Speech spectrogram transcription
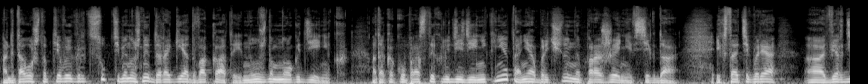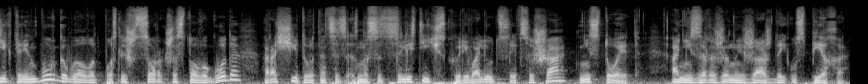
А для того, чтобы тебе выиграть суд, тебе нужны дорогие адвокаты, и нужно много денег. А так как у простых людей денег нет, они обречены на поражение всегда. И, кстати говоря, э, вердикт Оренбурга был вот после 1946 года, рассчитывать на, на социалистическую революцию в США не стоит. Они заражены жаждой успеха.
